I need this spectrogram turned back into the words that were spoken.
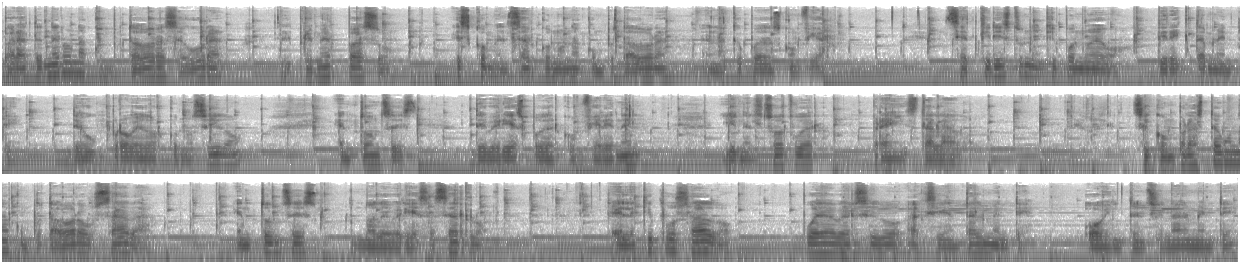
Para tener una computadora segura, el primer paso es comenzar con una computadora en la que puedas confiar. Si adquiriste un equipo nuevo directamente de un proveedor conocido, entonces deberías poder confiar en él y en el software preinstalado. Si compraste una computadora usada, entonces no deberías hacerlo. El equipo usado puede haber sido accidentalmente o intencionalmente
